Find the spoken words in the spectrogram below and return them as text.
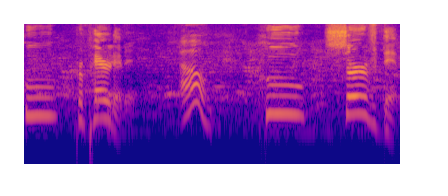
who prepared it, oh, who served it.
